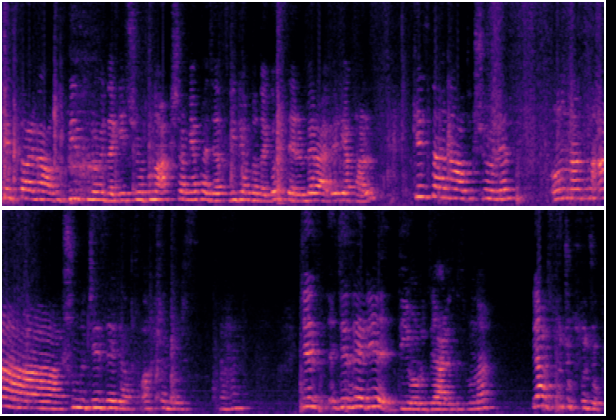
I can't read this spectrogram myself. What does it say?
kestane aldık. 1 kiloyu da geçiyor. Bunu akşam yapacağız. Videomda da gösteririm. Beraber yaparız. Kestane aldık şöyle. Ondan sonra aa şunu cezeri al. Akşam yeriz. Cez, cezeri diyoruz yani biz buna. Ya sucuk sucuk.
